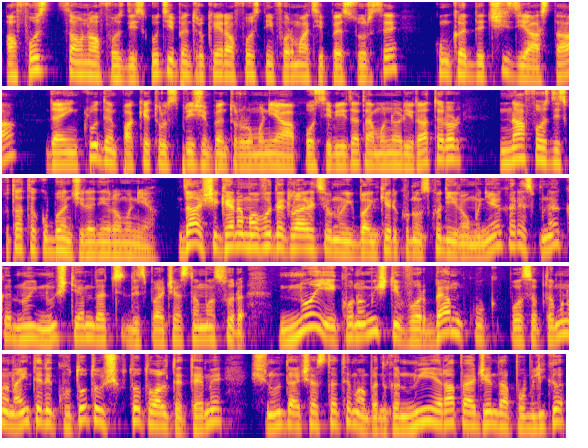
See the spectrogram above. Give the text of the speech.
A fost sau nu au fost discuții pentru că erau fost informații pe surse cum că decizia asta de a include în pachetul sprijin pentru România posibilitatea mânării ratelor n-a fost discutată cu băncile din România. Da, și chiar am avut declarații unui bancher cunoscut din România care spunea că noi nu știam despre această măsură. Noi, economiștii, vorbeam cu o săptămână înainte de cu totul și cu totul alte teme și nu de această temă, pentru că nu era pe agenda publică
